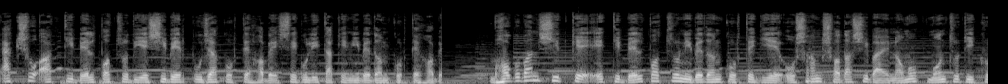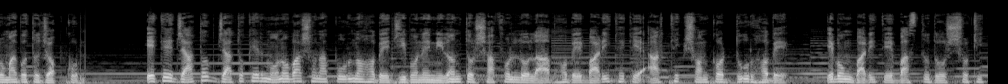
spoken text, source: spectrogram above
একশো আটটি বেলপত্র দিয়ে শিবের পূজা করতে হবে, সেগুলি তাকে নিবেদন করতে হবে। ভগবান শিবকে একটি বেলপত্র নিবেদন করতে গিয়ে ওসাম সদাশিবায় নমক মন্ত্রটি ক্রমাগত জপ করুন। এতে জাতক জাতকের মনোবাসনা পূর্ণ হবে, জীবনে নিরন্তর সাফল্য লাভ হবে, বাড়ি থেকে আর্থিক সংকট দূর হবে এবং বাড়িতে বাস্তুদোষ সঠিক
